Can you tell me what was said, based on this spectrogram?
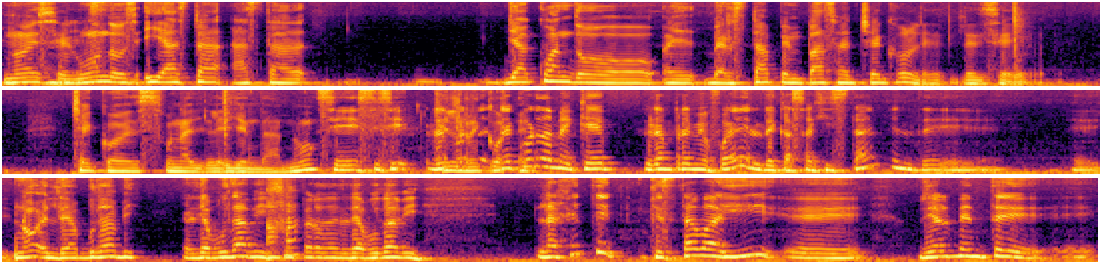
Nueve segundos. Y hasta, hasta ya cuando eh, Verstappen pasa a Checo, le, le dice, Checo es una leyenda, ¿no? Sí, sí, sí. El reco- recuérdame qué gran premio fue, el de Kazajistán, el de... eh, No, el de Abu Dhabi. El de Abu Dhabi, sí, Ajá. perdón, el de Abu Dhabi. La gente que estaba ahí, eh, realmente eh,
